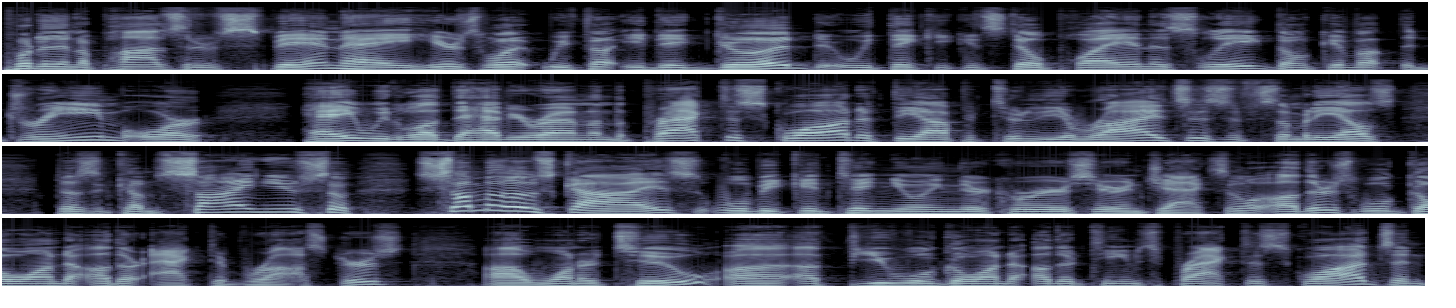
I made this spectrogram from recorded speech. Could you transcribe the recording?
put it in a positive spin. Hey, here's what we felt you did good. We think you can still play in this league. Don't give up the dream. Or hey, we'd love to have you around on the practice squad if the opportunity arises, if somebody else doesn't come sign you. So some of those guys will be continuing their careers here in Jacksonville. Others will go on to other active rosters, uh, one or two. Uh, a few will go on to other teams' practice squads. And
